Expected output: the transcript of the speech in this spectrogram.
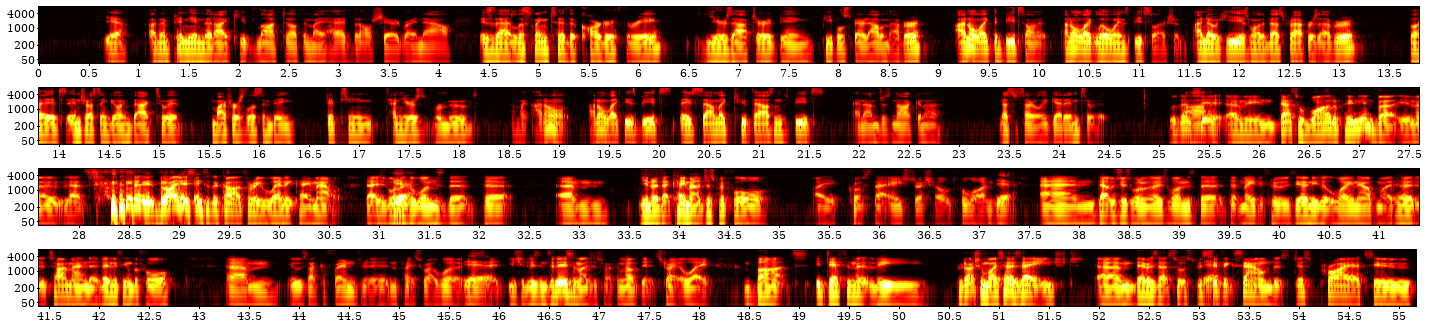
Yeah, an opinion that I keep locked up in my head, but I'll share it right now, is that listening to the Carter 3 years after it being people's favorite album ever, I don't like the beats on it. I don't like Lil Wayne's beat selection. I know he is one of the best rappers ever, but it's interesting going back to it, my first listen being 15, 10 years removed. I'm like, I don't I don't like these beats. They sound like 2000s beats, and I'm just not going to necessarily get into it. Well, that's uh, it. I mean, that's a wild opinion, but you know, that's. but I listened to the Carter Three when it came out. That is one yeah. of the ones that that um, you know that came out just before I crossed that age threshold for one. Yeah. And that was just one of those ones that that made it through. It was the only Lil Wayne album I'd heard at the time. I hadn't heard anything before. Um, it was like a friend in a place where I worked yeah. said you should listen to this, and I just fucking loved it straight away. But it definitely production wise has aged. Um, there is that sort of specific yeah. sound that's just prior to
